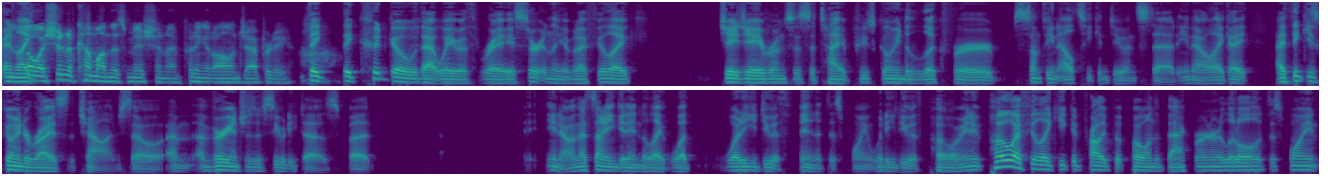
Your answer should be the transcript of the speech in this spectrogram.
and like oh i shouldn't have come on this mission i'm putting it all in jeopardy they they could go that way with rey certainly but i feel like jj abrams is the type who's going to look for something else he can do instead you know like i i think he's going to rise to the challenge so i'm i'm very interested to see what he does but you know and that's not even getting into like what what do you do with Finn at this point? What do you do with Poe? I mean, Poe, I feel like you could probably put Poe on the back burner a little at this point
